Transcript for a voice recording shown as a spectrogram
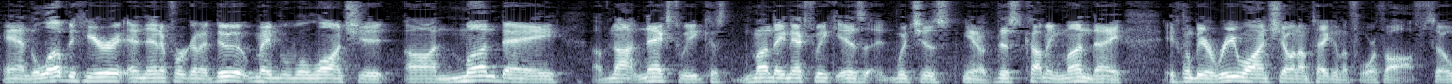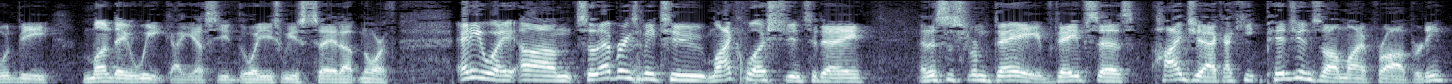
and love to hear it. And then if we're going to do it, maybe we'll launch it on Monday of not next week because Monday next week is, which is, you know, this coming Monday, it's going to be a rewind show and I'm taking the fourth off. So it would be Monday week, I guess, the way we used to say it up north. Anyway, um, so that brings me to my question today. And this is from Dave. Dave says, Hi, Jack. I keep pigeons on my property.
